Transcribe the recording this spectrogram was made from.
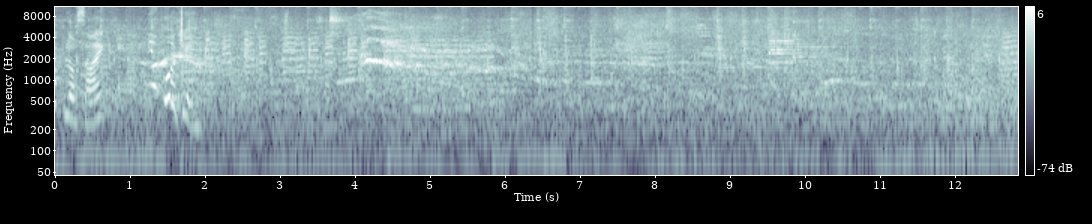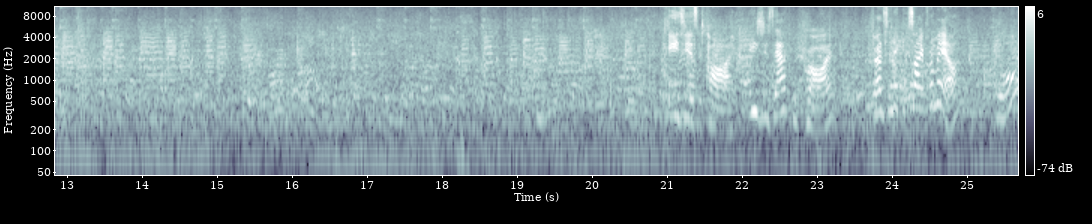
apple or something? You wouldn't. Easy as pie. Easy as apple pie. Fancy nicking something from here? What?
